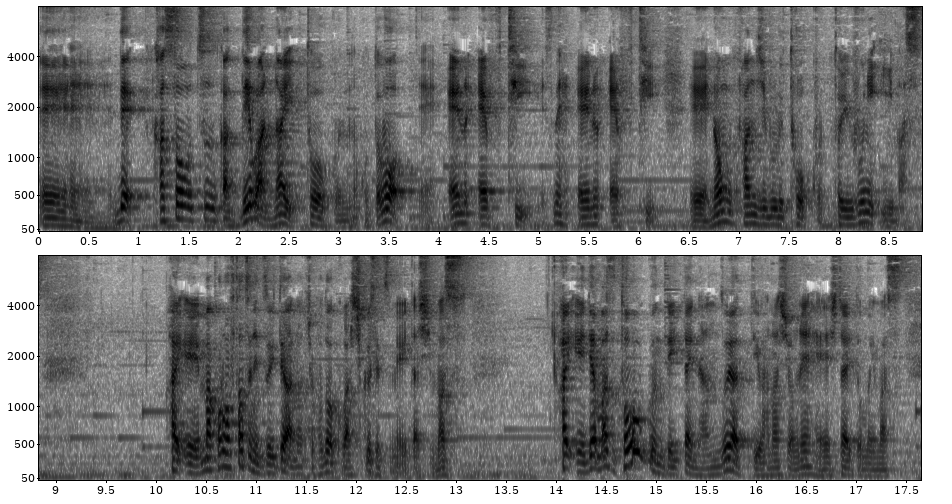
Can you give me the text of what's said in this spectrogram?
えー、で、仮想通貨ではないトークンのことを、えー、NFT ですね。NFT、えー、ノンファンジブルトークンというふうに言います。はい、えー、まあ、この2つについては後ほど詳しく説明いたします。はい、えー、ではまずトークンって一体何ぞやっていう話をね、えー、したいと思います。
